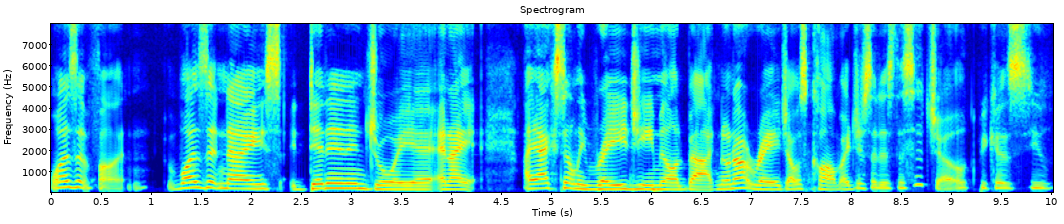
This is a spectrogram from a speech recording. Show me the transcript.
wasn't fun. It wasn't nice. I didn't enjoy it. And I I accidentally rage emailed back. No, not rage. I was calm. I just said, Is this a joke? Because you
